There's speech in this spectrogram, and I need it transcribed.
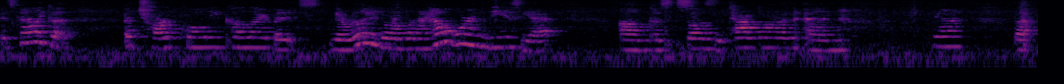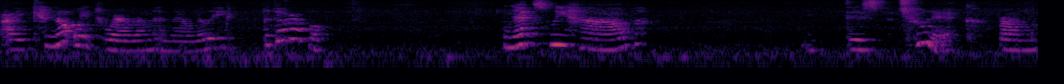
It's kind of like a, a charcoaly color, but it's they're really adorable. And I haven't worn these yet because um, it has the tag on and yeah, but I cannot wait to wear them and they're really adorable. Next we have this tunic from,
